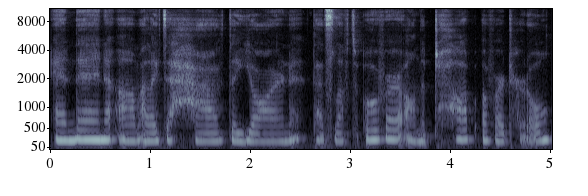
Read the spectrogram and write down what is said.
And then um, I like to have the yarn that's left over on the top of our turtle.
